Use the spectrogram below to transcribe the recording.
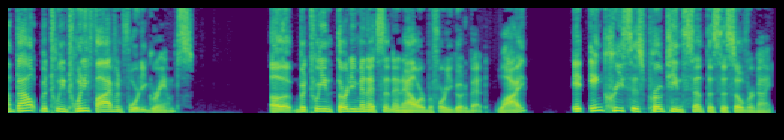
about between 25 and 40 grams, uh, between 30 minutes and an hour before you go to bed. Why? It increases protein synthesis overnight,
